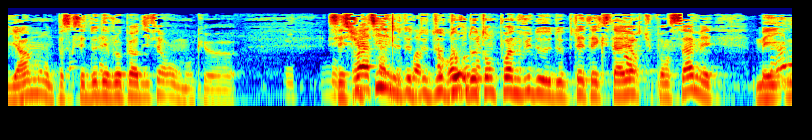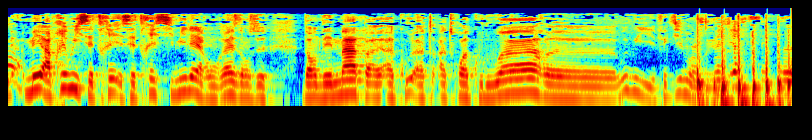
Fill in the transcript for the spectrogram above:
y a un monde parce que c'est deux développeurs différents, donc. Euh, c'est subtil de, de, de, de, ton point de vue de, peut-être extérieur, tu penses ça, mais mais mais après oui, c'est très c'est très similaire. On reste dans ce- dans des maps à, à, cou- à, à trois couloirs. euh, oui oui, effectivement. Ce que je veux dire, c'est que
